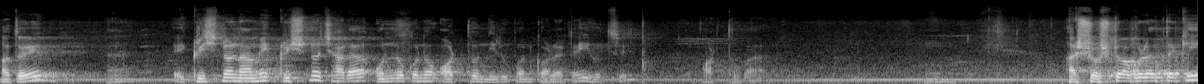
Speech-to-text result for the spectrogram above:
অতএব হ্যাঁ, এই কৃষ্ণ নামে কৃষ্ণ ছাড়া অন্য কোনো অর্থ নিরূপণ করাটাই হচ্ছে অর্থবাদ। আর ষষ্ঠ অপরাধটা কি?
